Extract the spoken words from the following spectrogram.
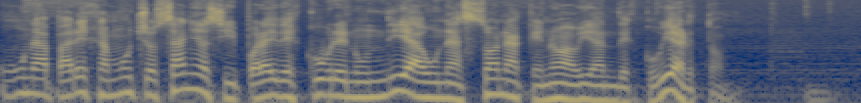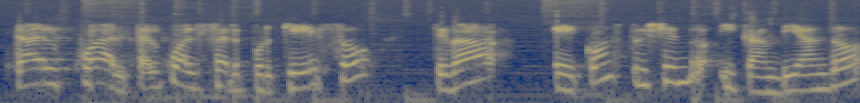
una pareja muchos años y por ahí descubren un día una zona que no habían descubierto. Tal cual, tal cual, Fer, porque eso se va eh, construyendo y cambiando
